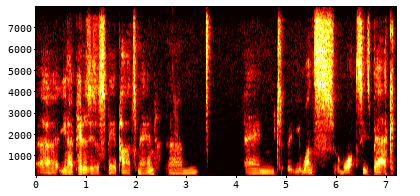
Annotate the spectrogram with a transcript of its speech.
uh, you know Petters is a spare parts man, um, and once Watts is back.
